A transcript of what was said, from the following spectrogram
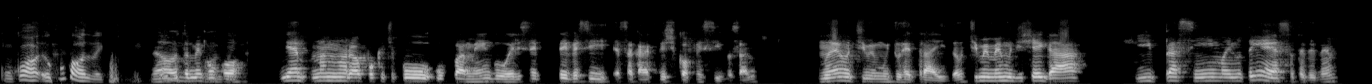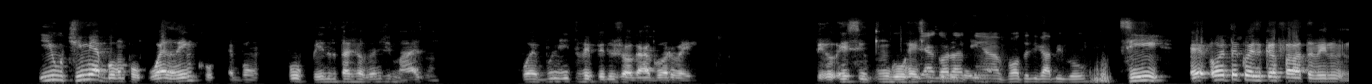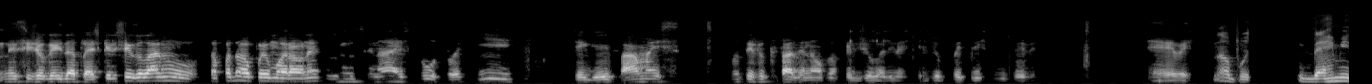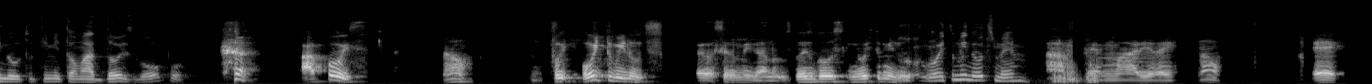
Concordo, eu concordo, velho. Não, eu também concordo. E é, na moral, porque, tipo, o Flamengo, ele sempre teve esse, essa característica ofensiva, sabe? Não é um time muito retraído. É um time mesmo de chegar, ir pra cima e não tem essa, tá entendendo? E o time é bom, pô. O elenco é bom. Pô, Pedro tá jogando demais, mano. Pô, é bonito ver Pedro jogar agora, velho. Esse um gol recente. E agora tem a volta de Gabigol. Sim. É outra coisa que eu ia falar também no, nesse jogo aí do Atlético. Ele chegou lá no. Só pra dar um apoio moral, né? Nos minutos finais. Pô, tô aqui. Cheguei, pá, mas não teve o que fazer, não, com aquele jogo ali, velho. Aquele jogo foi triste de ver, velho. É, velho. Não, pô. 10 minutos o time tomar dois gols, pô. ah, pois. Não. Foi oito minutos, se eu não me engano. Os dois gols em oito minutos. Oito minutos mesmo. Ave Maria, velho. Não. É,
